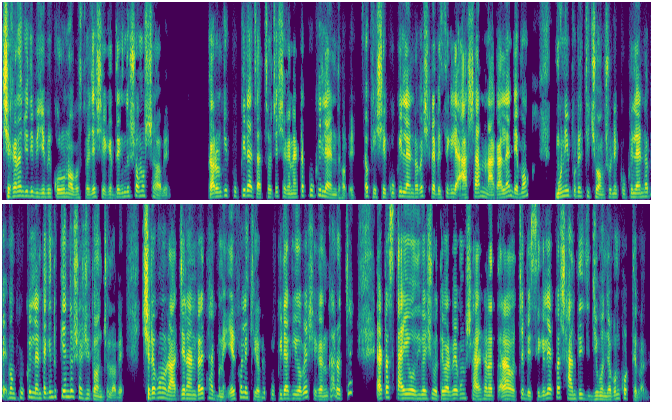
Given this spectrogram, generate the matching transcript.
সেখানে যদি বিজেপির করুণ অবস্থা হয়ে যায়, সেক্ষেত্রে কিন্তু সমস্যা হবে। কারণ কি কুকিরা চাচ্ছে হচ্ছে সেখানে একটা কুকি ল্যান্ড হবে। ওকে সেই কুকি ল্যান্ড হবে সেটা বেসিক্যালি আসাম, নাগাল্যান্ড এবং মণিপুরের কিছু অংশ নিয়ে কুকি ল্যান্ড হবে এবং কুকি ল্যান্ডটা কিন্তু কেন্দ্রশাসিত অঞ্চল হবে। সেটা কোনো রাজ্যের আন্ডারে থাকবে না। এর ফলে কি হবে? কুকিরা কি হবে? সেখানকার হচ্ছে একটা স্থায়ী অধিবাসী হতে পারবে এবং সেখানে তারা হচ্ছে বেসিক্যালি একটা শান্তি জীবনযাপন করতে পারবে।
